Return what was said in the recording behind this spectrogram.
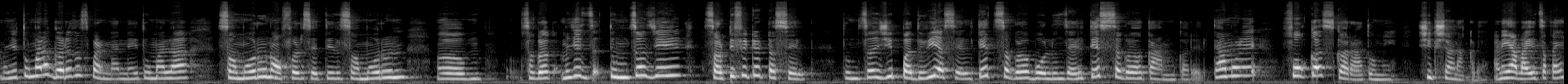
म्हणजे तुम्हाला गरजच पडणार नाही. तुम्हाला समोरून ऑफर्स येतील समोरून सगळं म्हणजे ज- तुमचं जे सर्टिफिकेट असेल तुमचं जी पदवी असेल तेच सगळं बोलून जाईल तेच सगळं काम करेल. त्यामुळे फोकस करा तुम्ही शिक्षणाकडे. आणि या बाईचं काय?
